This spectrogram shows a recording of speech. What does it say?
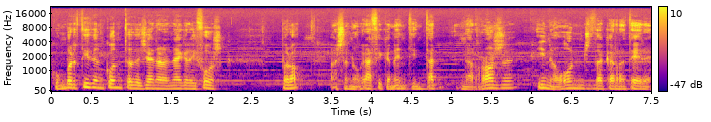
convertida en conte de gènere negre i fosc, però escenogràficament tintat de rosa i neons de carretera,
